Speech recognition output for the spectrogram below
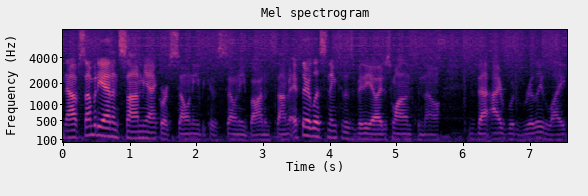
Now, if somebody at Insomniac or Sony, because Sony bought Insomniac, if they're listening to this video, I just want them to know that I would really like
